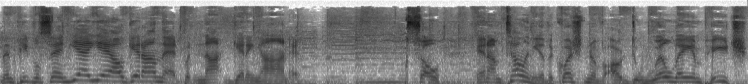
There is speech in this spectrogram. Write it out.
Then people saying, yeah, yeah, I'll get on that, but not getting on it. So, and I'm telling you, the question of uh, will they impeach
